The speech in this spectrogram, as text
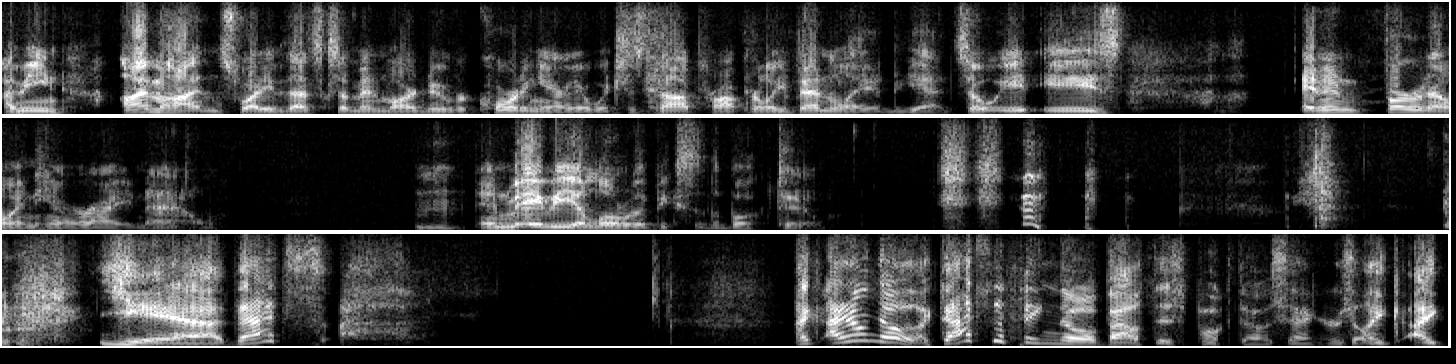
I mean, I'm hot and sweaty, but that's because I'm in our new recording area, which is not properly ventilated yet. So it is an inferno in here right now Hmm. and maybe a little bit because of the book too. Yeah, that's like I don't know. Like that's the thing though about this book though, Sangers. Like I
